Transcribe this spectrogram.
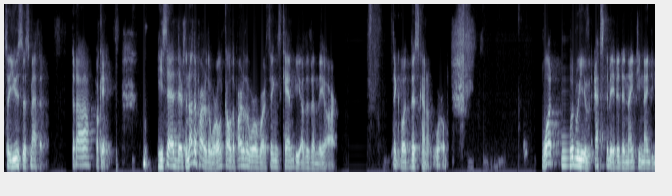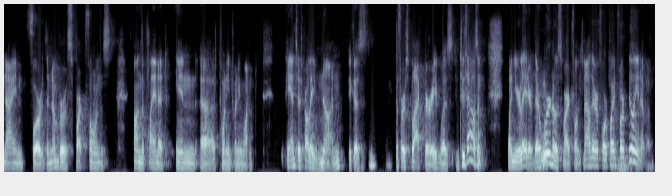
So use this method. Ta-da. Okay. He said there's another part of the world called the part of the world where things can be other than they are. Think about this kind of world. What would we have estimated in 1999 for the number of smartphones on the planet in uh, 2021? The answer is probably none because the first BlackBerry was in 2000. One year later, there mm-hmm. were no smartphones. Now there are 4.4 billion of them.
